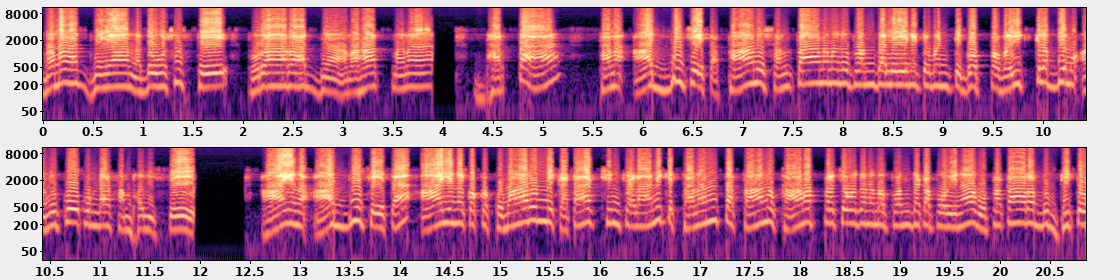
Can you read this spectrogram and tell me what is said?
మమాజ్ఞయా నదోషస్థే పురారాజ్ఞ మహాత్మన భర్త తన ఆజ్ఞ చేత తాను సంతానమును పొందలేనటువంటి గొప్ప వైక్లభ్యము అనుకోకుండా సంభవిస్తే ఆయన ఆజ్ఞ చేత ఆయనకొక కుమారుణ్ణి కటాక్షించడానికి తనంత తాను కామప్రచోదనము పొందకపోయినా ఉపకార బుద్ధితో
